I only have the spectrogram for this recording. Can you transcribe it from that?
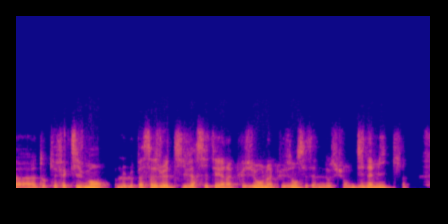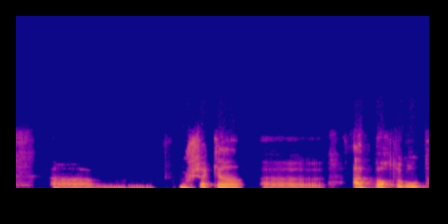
Euh, donc effectivement, le, passage de la diversité à l'inclusion, l'inclusion, c'est cette notion dynamique euh, où chacun euh, apporte au groupe.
